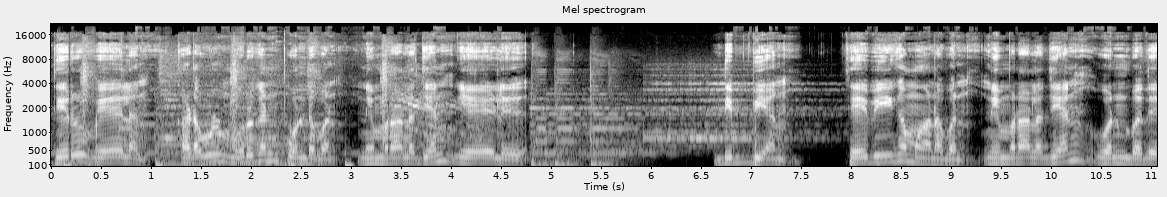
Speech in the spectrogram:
திருவேலன். கடவுள் முருகன் போன்றவன். நிம்ராலஜன் ஏழு. திவ்யன். தெய்வீக மாணவன் நிம்ராலஜியன் ஒன்பது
